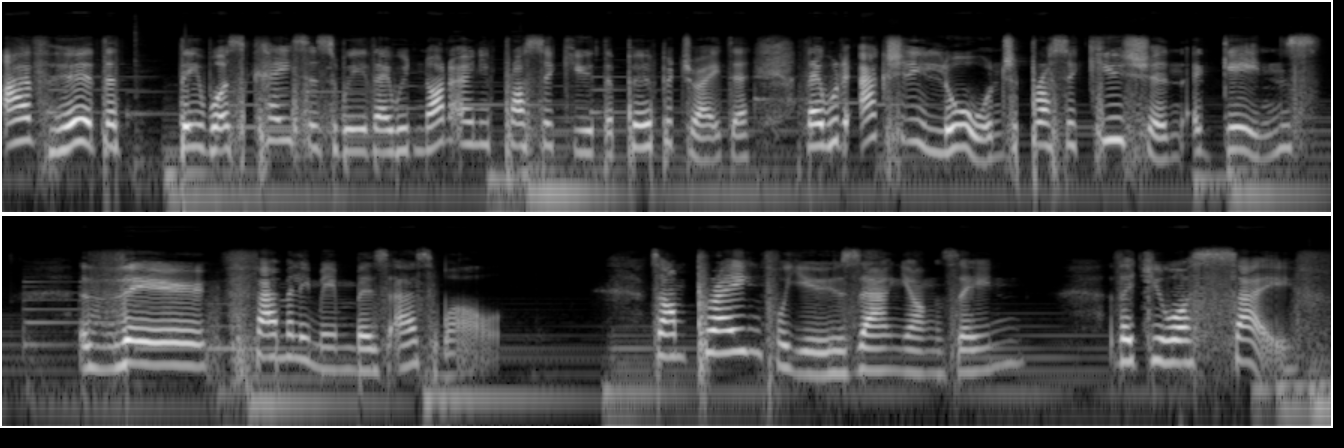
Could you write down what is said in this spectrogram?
I've heard that there was cases where they would not only prosecute the perpetrator, they would actually launch a prosecution against their family members as well. So I'm praying for you, Zhang Yongzhen, that you are safe.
